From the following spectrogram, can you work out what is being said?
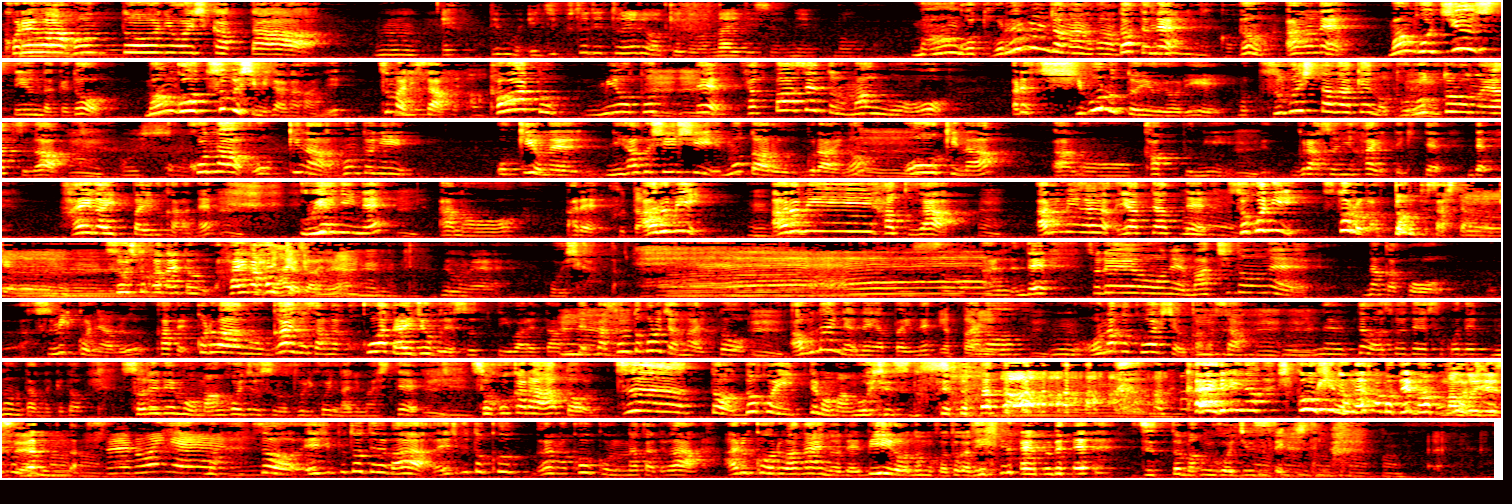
これは本当に美味しかった。うん、え、でもエジプトで取れるわけではないですよね。まあマンゴー取れるんじゃないのかな？だってねの、うん、あのね、マンゴージュースって言うんだけど、マンゴー潰しみたいな感じ？つまりさあ、皮と実を取って、100%のマンゴーを、あれ、絞るというより、もう潰しただけのトロットロのやつが。こんな大きな、本当に大きいよね、200cc もっとあるぐらいのうん大きな、あのーカップにう、グラスに入ってきて、で、ハエがいっぱいいるからね、う上にね、ん。あのーあれ蓋。アルミ、うん。アルミ箔がうん。アルミがやってあって、うん。そこにストローがドンって刺してあるわけ、うんそうしとかないとハエが入っちゃうからね、でもね美味しかった。へー。あれでそれをね街のねなんかこう隅っこにあるカフェ。これはあのガイドさんがここは大丈夫ですって言われたんで、うん。まあ、そういうところじゃないとうん。危ないんだよねやっぱりね。あの、ううんんお腹壊しちゃうからさ、うんうんうんうん。ね、だからそれでそこで飲んだんだけどそれでもうマンゴージュースの虜になりまして、うん。そこからあとずーっとどこへ行ってもマンゴージュース飲んでた帰りの飛行機の中までマンゴージュースだ。った、すごいね。そう、エジプトでは、エジプト空あの航空の中では、アルコールはないので、ビールを飲むことができないので、ずっとマンゴージュースでした。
